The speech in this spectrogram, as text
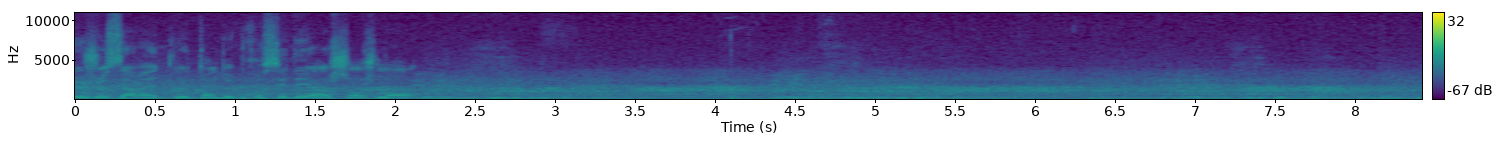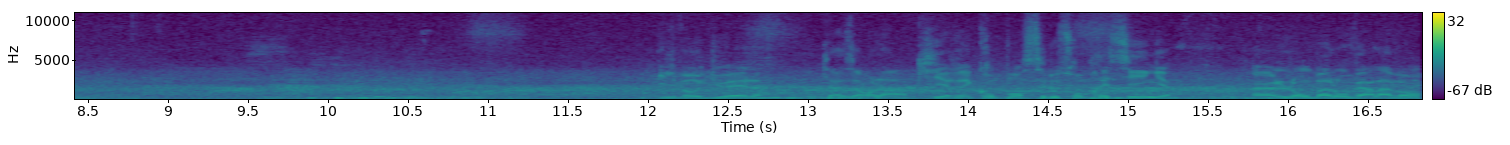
Le jeu s'arrête, le temps de procéder à un changement. Il va au duel. Cazorla qui est récompensé de son pressing. Un long ballon vers l'avant.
